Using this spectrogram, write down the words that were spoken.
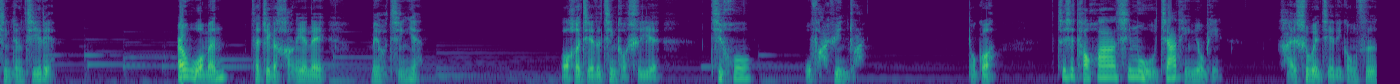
竞争激烈，而我们在这个行业内没有经验。我和杰的进口事业几乎无法运转。不过，这些桃花心木家庭用品还是为杰里公司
